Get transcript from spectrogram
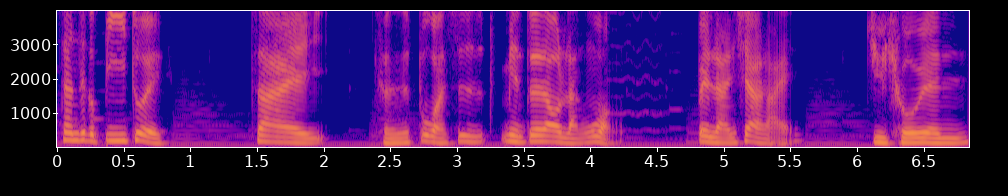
但这个 B 队在可能不管是面对到拦网。 被拦下来，举球员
